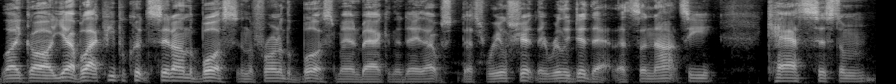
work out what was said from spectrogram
like, uh, yeah, black people couldn't sit on the bus in the front of the bus, man. Back in the day, that was that's real shit. They really did that. That's a Nazi caste system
